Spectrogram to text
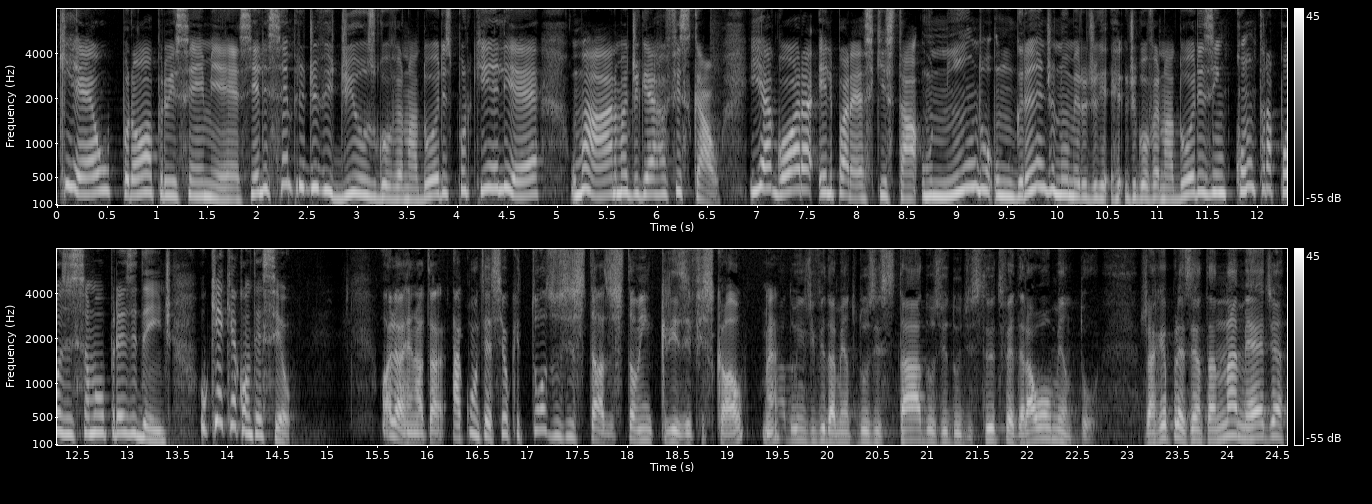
que é o próprio ICMS. Ele sempre dividiu os governadores porque ele é uma arma de guerra fiscal. E agora ele parece que está unindo um grande número de, de governadores em contraposição ao presidente. O que é que aconteceu? Olha, Renata, aconteceu que todos os estados estão em crise fiscal. Né? O endividamento dos estados e do Distrito Federal aumentou. Já representa, na média,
